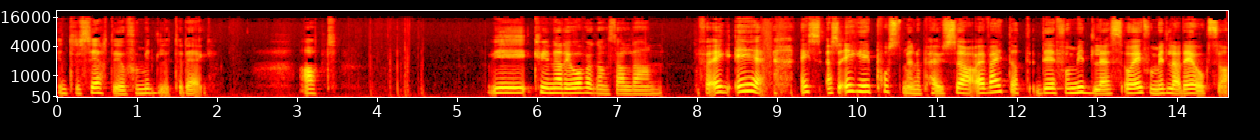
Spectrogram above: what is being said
interessert i å formidle til deg at vi kvinner i overgangsalderen For jeg er, jeg, altså jeg er i postmenopause, og jeg vet at det formidles, og jeg formidler det også,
